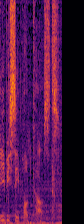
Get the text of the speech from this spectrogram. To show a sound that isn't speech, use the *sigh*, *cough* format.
GBC Podcasts.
